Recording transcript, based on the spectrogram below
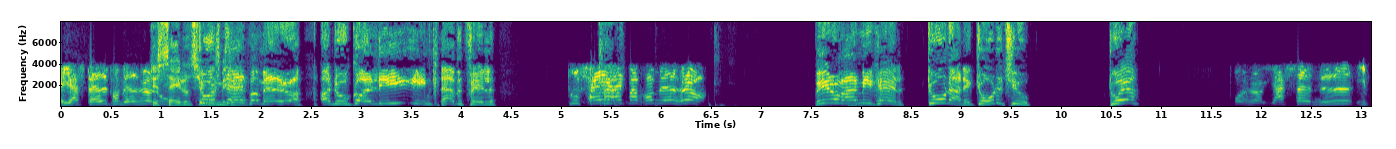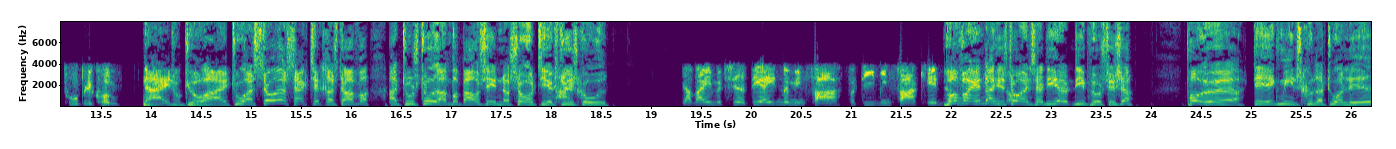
Er jeg stadig på medhør Det nu? sagde du til Du er mig, Michael. stadig på medhør, og du er gået lige i en klappefælde. Du sagde, jeg ikke var på medhør. Ved du hvad, Michael? Du er en anekdotetiv. Du er? Prøv at høre, jeg sad nede i publikum. Nej, du gjorde ej. Du har stået og sagt til Christoffer, at du stod om på bagscenen og så Dirks Nej. lys gå ud. Jeg var inviteret derind med min far, fordi min far kendte... Hvorfor ændrer historien sig lige, lige pludselig så? Prøv at høre. Det er ikke min skyld, at du har levet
